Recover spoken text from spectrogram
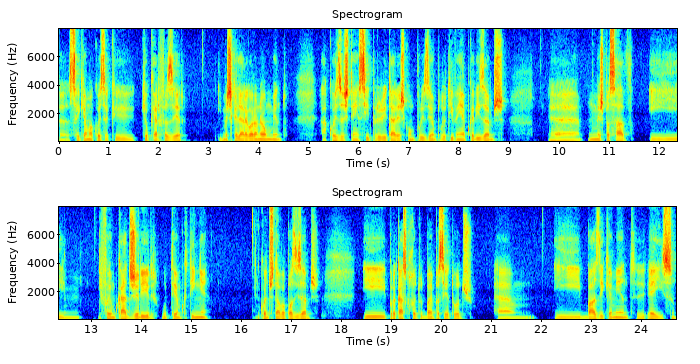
Uh, sei que é uma coisa que, que eu quero fazer, mas se calhar agora não é o momento. Há coisas que têm sido prioritárias, como por exemplo, eu tive em época de exames uh, no mês passado e, e foi um bocado gerir o tempo que tinha enquanto estava após exames. E por acaso correu tudo bem, passei a todos. Um, e basicamente é isso.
